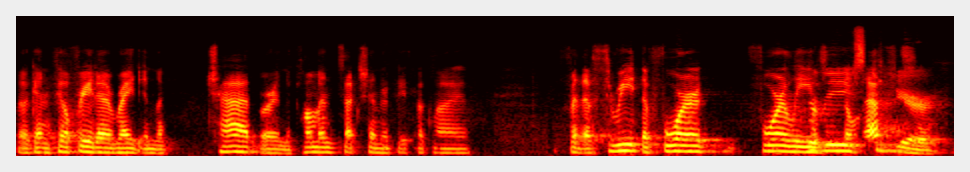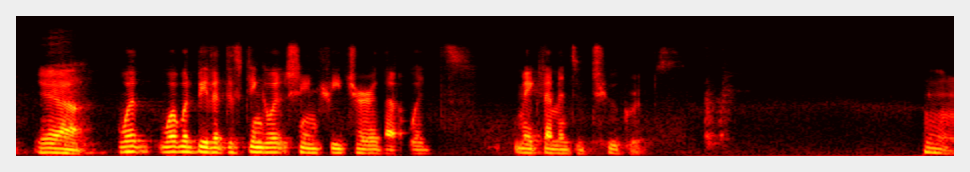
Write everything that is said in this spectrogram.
So again, feel free to write in the chat or in the comment section of Facebook Live. For the three, the four, four leaves, left, here. Yeah. what, what would be the distinguishing feature that would make them into two groups? Hmm,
